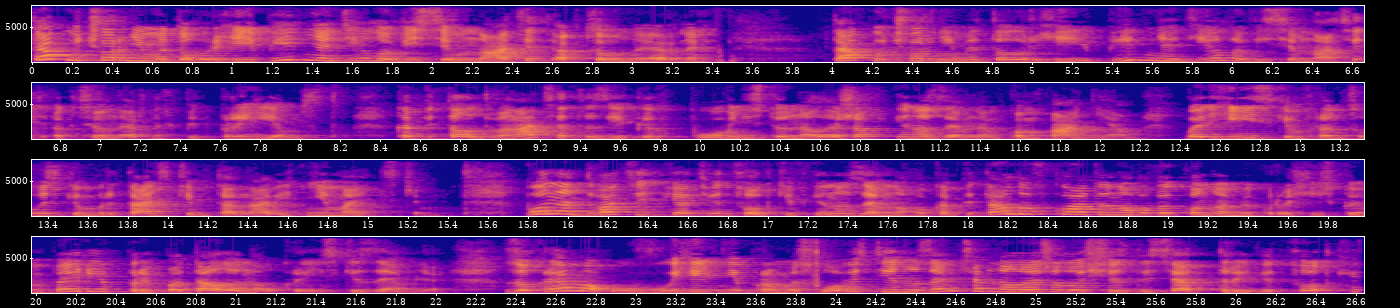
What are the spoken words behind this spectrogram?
Так у чорній металургії півдня діло 18 акціонерних. Так, у чорній металургії півдня діяло 18 акціонерних підприємств, капітал 12 з яких повністю належав іноземним компаніям бельгійським, французьким, британським та навіть німецьким. Понад 25% іноземного капіталу, вкладеного в економіку Російської імперії, припадало на українські землі. Зокрема, у вугільній промисловості іноземцям належало 63%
